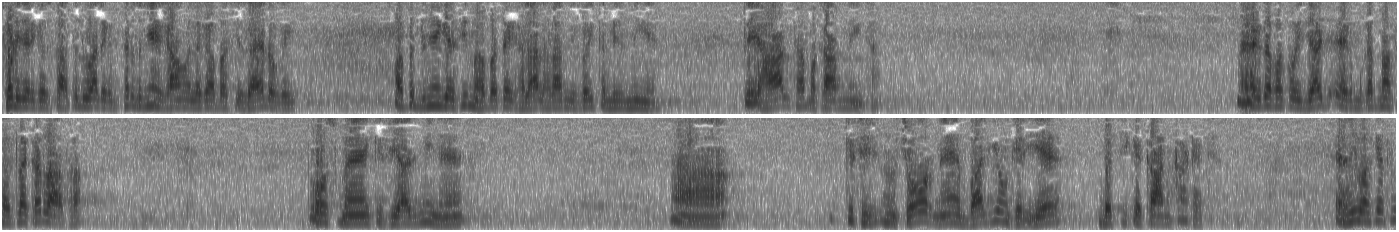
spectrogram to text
تھوڑی دیر کے اس کا حاصل ہوا، لیکن پھر دنیا کے گاؤں میں لگا، بس یہ ظاہر ہو گئی۔ اور پھر دنیا کی ایسی محبت ہے کہ حلال حرام کی کوئی تمیز نہیں ہے۔ تو یہ حال تھا، مقام نہیں تھا۔ ایک دفعہ کوئی جج ایک مقدمہ فیصلہ کر رہا تھا۔ تو اس میں کسی آدمی نے کسی چور نے بالیوں کے لیے بچی کے کان کاٹے تھے۔ ایسا ہی واقعہ تو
